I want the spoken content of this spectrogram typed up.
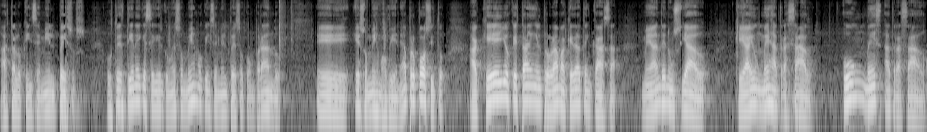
hasta los 15 mil pesos. Usted tiene que seguir con esos mismos 15 mil pesos comprando eh, esos mismos bienes. A propósito, aquellos que están en el programa Quédate en Casa me han denunciado que hay un mes atrasado, un mes atrasado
